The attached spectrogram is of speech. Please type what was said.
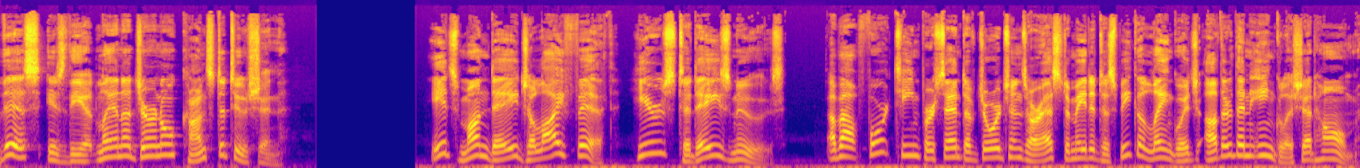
This is the Atlanta Journal Constitution. It's Monday, July 5th. Here's today's news. About 14% of Georgians are estimated to speak a language other than English at home.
